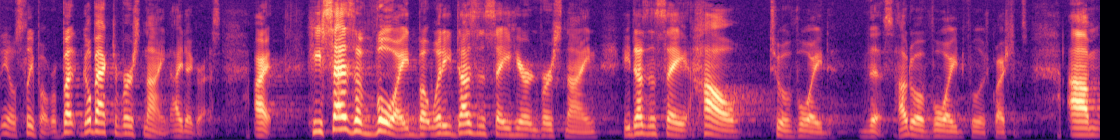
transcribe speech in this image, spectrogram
you know, sleep over. But go back to verse 9. I digress. All right. He says avoid, but what he doesn't say here in verse 9, he doesn't say how to avoid this, how to avoid foolish questions. Um,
